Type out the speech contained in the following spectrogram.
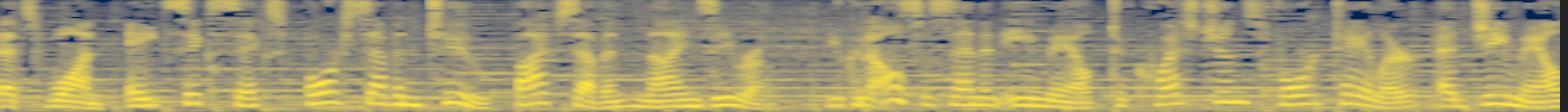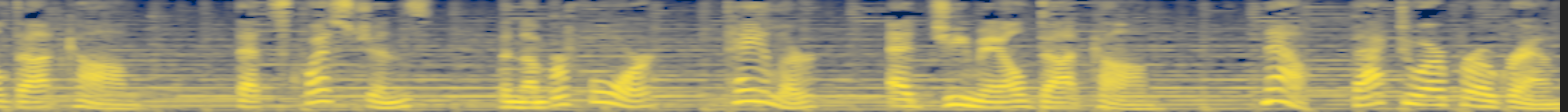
That's 1 866 472 5790. You can also send an email to questionsfortaylor at gmail.com. That's questions, the number 4, Taylor at gmail.com. Now, back to our program.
